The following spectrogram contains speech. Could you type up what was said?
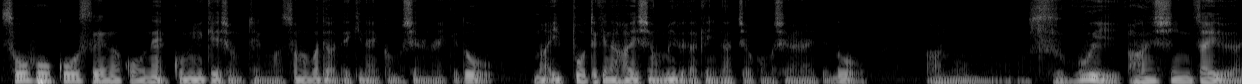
双方向性なこうね、コミュニケーションっていうのはその場ではできないかもしれないけど、まあ一方的な配信を見るだけになっちゃうかもしれないけど、あの、すごい安心材料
